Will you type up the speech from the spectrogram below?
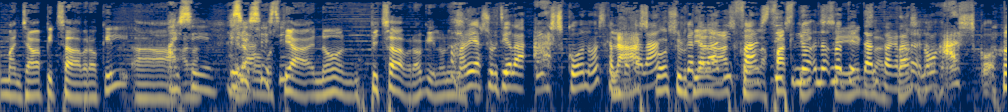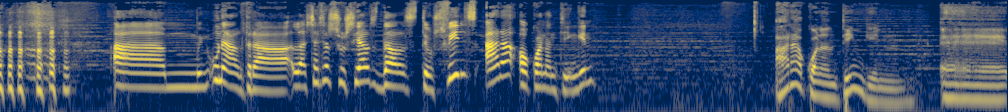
menjava pizza de bròquil. A, Ai, a sí. la- Era Sí, com, sí, sí. hòstia, no, pizza de bròquil. On és? Bueno, ja sortia la asco, no? És que en català, sortia català asco, la fàstic, fàstic, no, no, no sí, té tanta exacte. gràcia, no? Asco. Um, un altre, les xarxes socials dels teus fills, ara o quan en tinguin? Ara, quan en tinguin, eh,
